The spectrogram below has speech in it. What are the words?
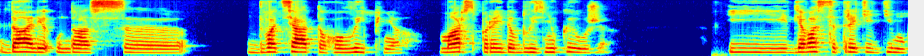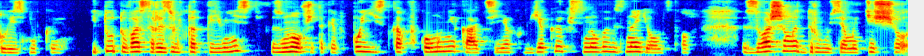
далі у нас е, 20 липня Марс перейде в близнюки уже. І для вас це третій дім близнюки. І тут у вас результативність, знову ж таки, в поїздках, в комунікаціях, в якихось нових знайомствах з вашими друзями, ті, що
